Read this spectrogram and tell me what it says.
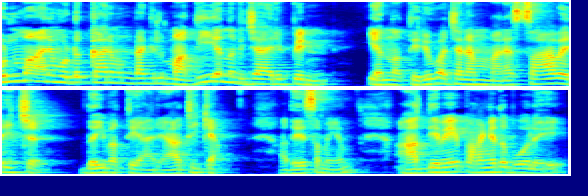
ഉണ്മാനും ഒടുക്കാനും ഉണ്ടെങ്കിൽ മതി എന്ന് വിചാരിപ്പിൻ എന്ന തിരുവചനം മനസ്സാവരിച്ച് ദൈവത്തെ ആരാധിക്കാം. അതേസമയം ആദ്യമേ പറഞ്ഞതുപോലെ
